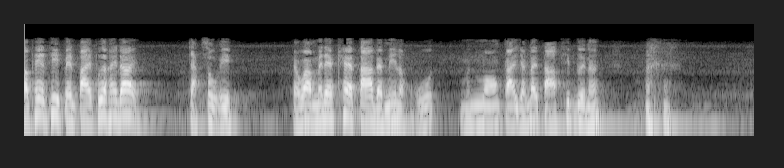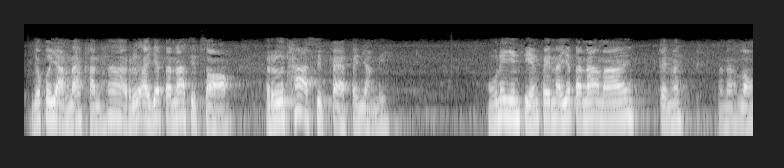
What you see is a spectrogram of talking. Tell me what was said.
ประเภทที่เป็นไปเพื่อให้ได้จักสุอีก แต่ว่าไม่ได้แค่ตาแบบนี้หรอกโอ้มันมองไกลอยากได้ตาทิพย์ด้วยนะ ยกตัวอย่างนะ ขันห้าหรืออายตนะสิบสองหรือท่าสิบแปดเป็นอย่างนี้ หูได้ยินเสียงเป็นอายตนะไหมเป็นไหมนะลอง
